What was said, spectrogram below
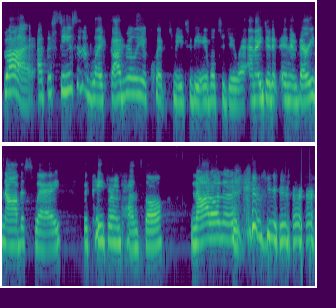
But at the season of life, God really equipped me to be able to do it. And I did it in a very novice way with paper and pencil, not on a computer.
